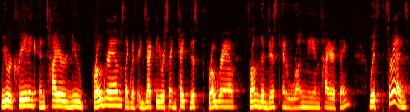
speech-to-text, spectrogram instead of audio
we were creating entire new programs, like with execv, we were saying take this program from the disk and run the entire thing. With threads,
